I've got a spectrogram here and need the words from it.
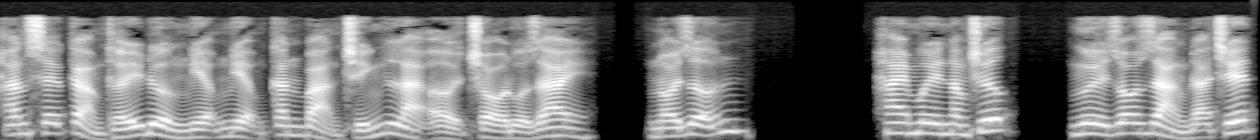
hắn sẽ cảm thấy đường nghiệm nghiệm căn bản chính là ở trò đùa dai, nói giỡn. 20 năm trước, người rõ ràng đã chết.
